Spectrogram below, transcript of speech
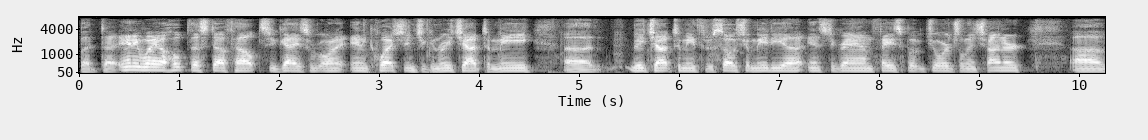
But uh, anyway, I hope this stuff helps. You guys want any questions, you can reach out to me. Uh, reach out to me through social media Instagram, Facebook, George Lynch Hunter. Uh,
